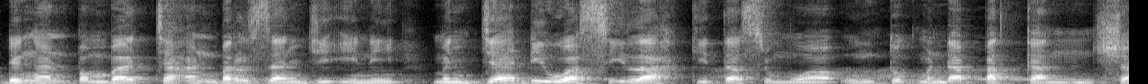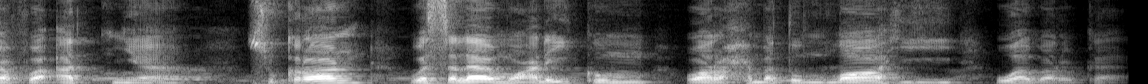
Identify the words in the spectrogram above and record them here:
dengan pembacaan berzanji ini menjadi wasilah kita semua untuk mendapatkan syafaatnya. Sukron, wassalamualaikum warahmatullahi wabarakatuh.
